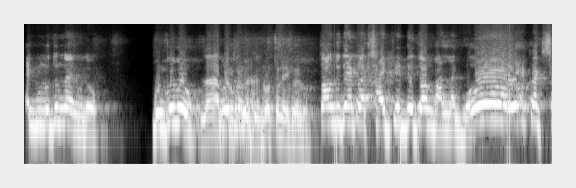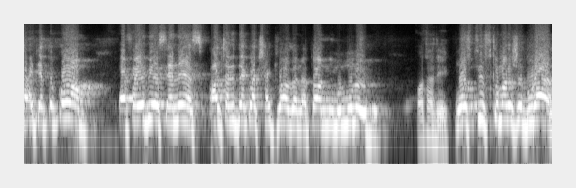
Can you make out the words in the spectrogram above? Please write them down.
একদম নতুন গাড়ির মতো। ভুল করব না না ভুল। নতুনই কইব। তখন যদি এক লাখ ষাট রেট তখন ভালো লাগবে। ও এক লাখ ষাট এত কম। এফআইবিএস এনএস পালসারিতে এক লাখ ষাট পাওয়া যায় না তখন মন হইব। কথা ঠিক। মস্তিষ্ক মানুষের বুড়ান।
